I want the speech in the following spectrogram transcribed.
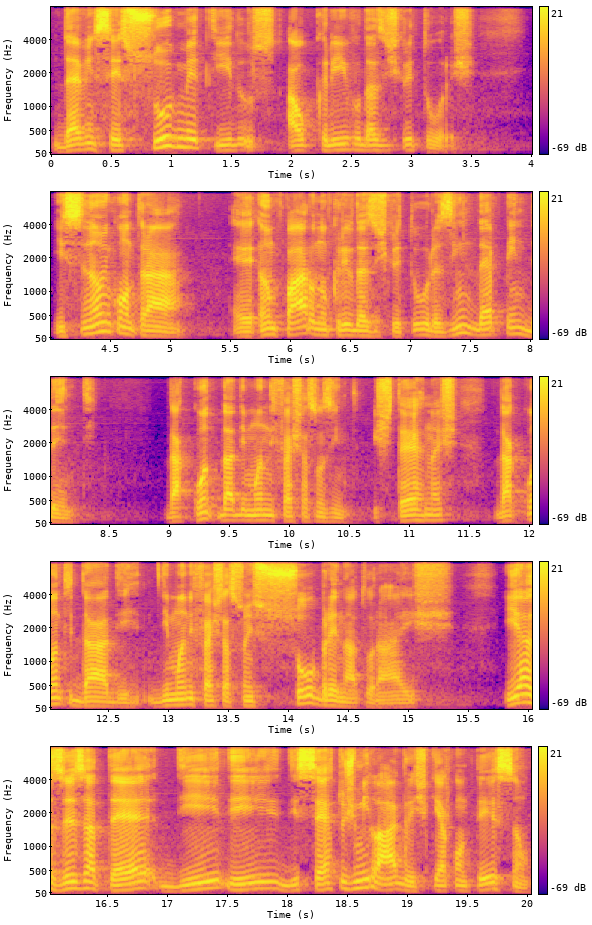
devem ser submetidos ao crivo das Escrituras. E se não encontrar é, amparo no crivo das Escrituras, independente da quantidade de manifestações externas, da quantidade de manifestações sobrenaturais e às vezes até de, de, de certos milagres que aconteçam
